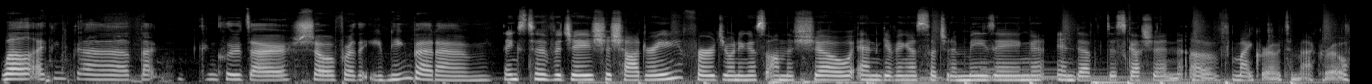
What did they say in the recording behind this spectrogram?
Well, I think uh, that concludes our show for the evening. But um, Thanks to Vijay Seshadri for joining us on the show and giving us such an amazing, in depth discussion of micro to macro.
